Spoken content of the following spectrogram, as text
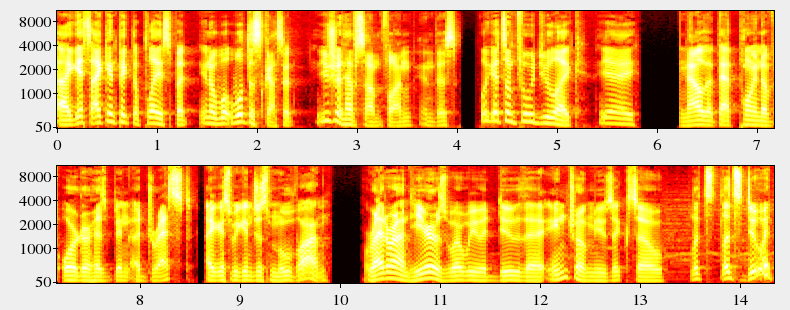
I guess I can pick the place, but you know, we'll, we'll discuss it. You should have some fun in this. We'll get some food you like. Yay. Now that that point of order has been addressed, I guess we can just move on. Right around here is where we would do the intro music, so let's let's do it.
